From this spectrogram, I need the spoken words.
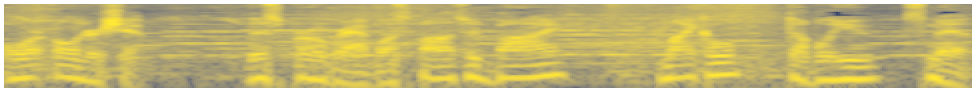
or ownership. This program was sponsored by Michael W. Smith.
